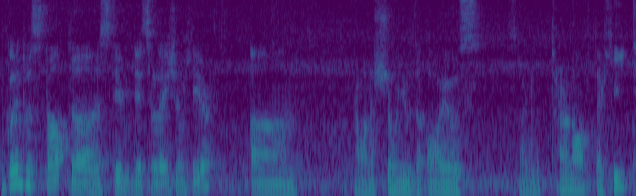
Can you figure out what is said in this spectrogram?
I'm going to stop the steam distillation here. Um, I want to show you the oils. So I'm going to turn off the heat.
